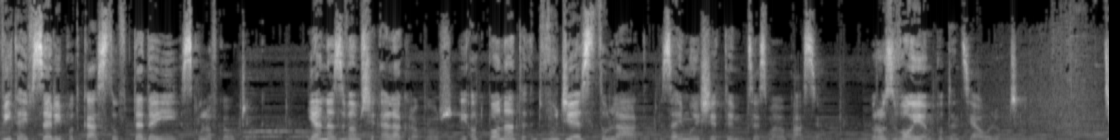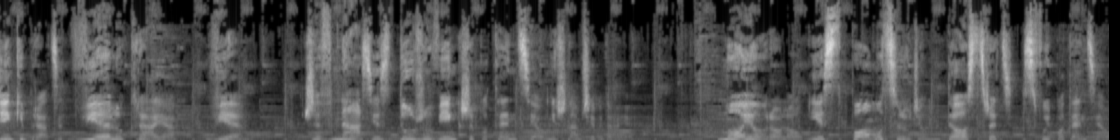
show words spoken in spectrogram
Witaj w serii podcastów TDI School of Coaching. Ja nazywam się Ela Krokosz i od ponad 20 lat zajmuję się tym, co jest moją pasją rozwojem potencjału ludzi. Dzięki pracy w wielu krajach wiem, że w nas jest dużo większy potencjał niż nam się wydaje. Moją rolą jest pomóc ludziom dostrzec swój potencjał,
